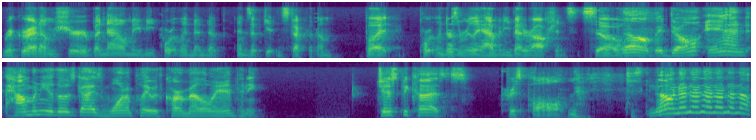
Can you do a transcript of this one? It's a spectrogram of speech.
regret them, sure, but now maybe Portland end up ends up getting stuck with them. But Portland doesn't really have any better options. So No, they don't. And how many of those guys want to play with Carmelo Anthony? Just because. Chris Paul, just kidding. No, no, no, no, no, no, no.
